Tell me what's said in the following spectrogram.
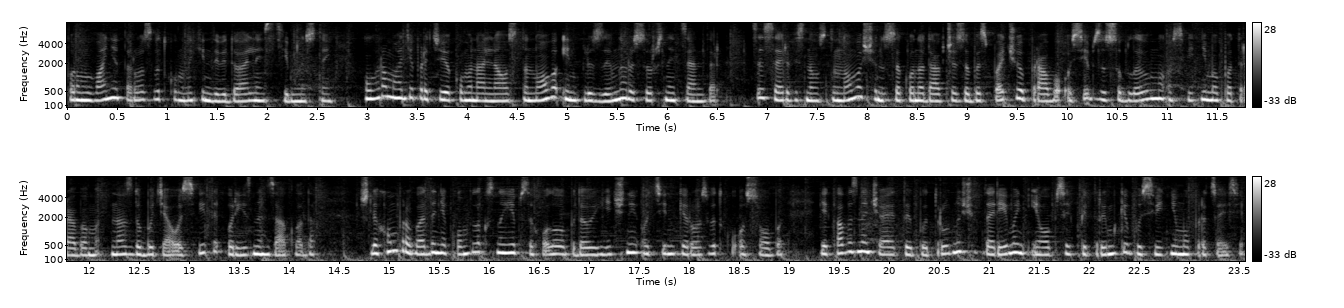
формування та розвитку в них індивідуальних здібностей. У громаді працює комунальна установа Інклюзивно-ресурсний центр. Це сервісна установа, що законодавчо забезпечує право осіб з особливими освітніми потребами на здобуття освіти у різних закладах. Шляхом проведення комплексної психолого-педагогічної оцінки розвитку особи, яка визначає типи труднощів та рівень і обсяг підтримки в освітньому процесі.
